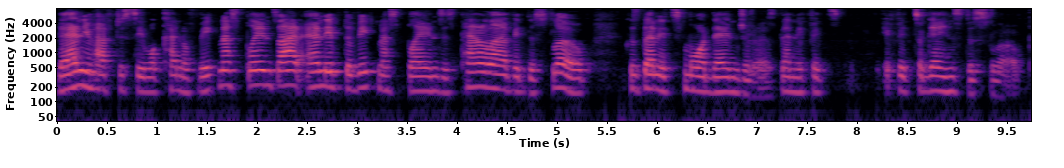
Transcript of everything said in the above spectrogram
Then you have to see what kind of weakness planes are and if the weakness planes is parallel with the slope because then it's more dangerous than if it's if it's against the slope.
